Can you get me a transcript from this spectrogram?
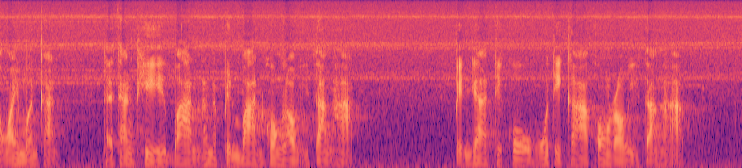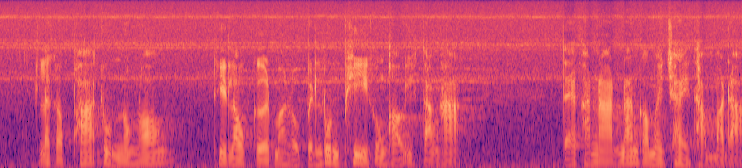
น้อยเหมือนกัน แต่ทั้งที่บ้านนั้นเป็นบ้านของเราอีกต่างหาก เป็นญาติโกโหติกาของเราอีกต่างหาก แล้วก็พระรุ่นน้องๆ ที่เราเกิดมาเราเป็นรุ่นพี่ของเขาอีกต่างหาก แต่ขนาดนั้นก็ไม่ใช่ธรรมดา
